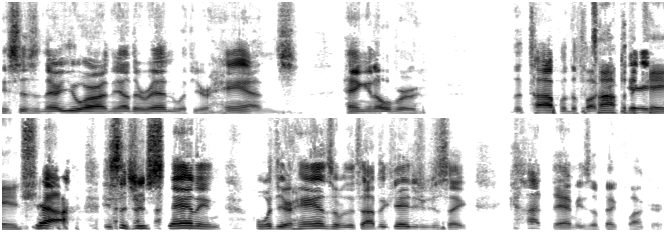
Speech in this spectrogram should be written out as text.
He says, and there you are on the other end with your hands hanging over the top of the, The fucking top of the cage. Yeah. He says you're standing with your hands over the top of the cage. You just say, God damn, he's a big fucker.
